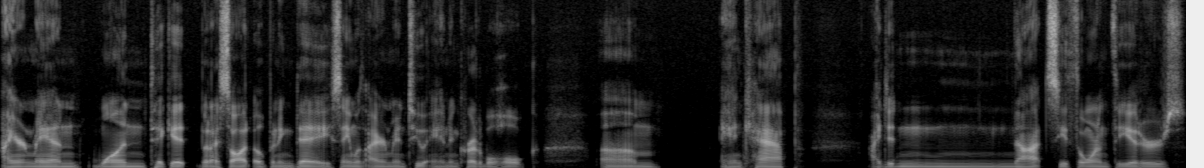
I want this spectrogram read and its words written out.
Iron Man 1 ticket, but I saw it opening day. Same with Iron Man 2 and Incredible Hulk um, and Cap. I did not see Thor in theaters.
